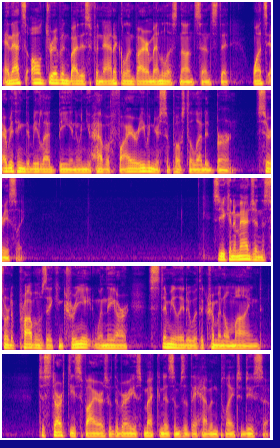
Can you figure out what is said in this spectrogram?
And that's all driven by this fanatical environmentalist nonsense that wants everything to be let be. And when you have a fire, even you're supposed to let it burn. Seriously. So you can imagine the sort of problems they can create when they are stimulated with a criminal mind to start these fires with the various mechanisms that they have in play to do so.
